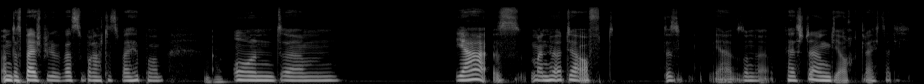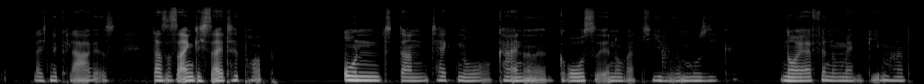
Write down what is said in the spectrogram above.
und das Beispiel, was du brachtest, war Hip-Hop. Mhm. Und ähm, ja, es, man hört ja oft das, ja, so eine Feststellung, die auch gleichzeitig vielleicht eine Klage ist, dass es eigentlich seit Hip-Hop und dann Techno keine große innovative Musik Neuerfindung mehr gegeben hat.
